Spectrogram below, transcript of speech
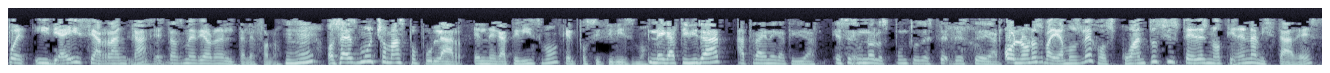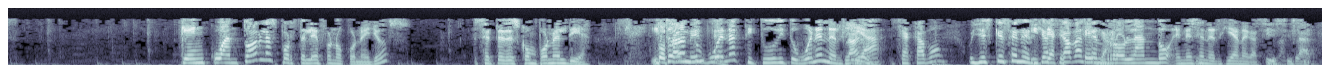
pues, y de ahí se arranca, estás media hora en el teléfono. O sea, es mucho más popular el negativismo que el positivismo. Negatividad atrae negatividad. Ese es uno de los puntos de este, de este artículo. O no nos vayamos lejos. ¿Cuántos de ustedes no tienen amistades que en cuanto hablas por teléfono con ellos, se te descompone el día? Y toda tu buena actitud y tu buena energía Claro. se acabó. Oye, es que esa Y energía te se acabas pega. enrolando en esa Sí. energía negativa. Sí, sí, claro. sí.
